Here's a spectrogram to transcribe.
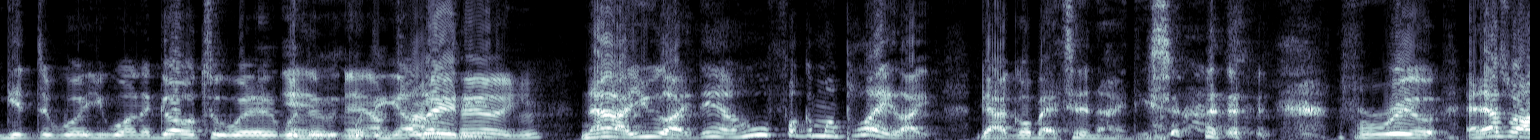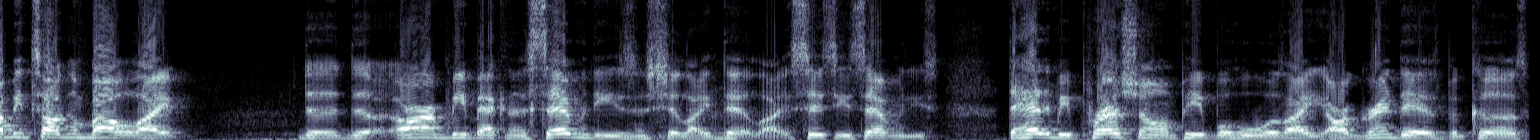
get to where you want to go to with, with, And- the, with the young lady. you. Now you like, damn, who the fuck am I play? Like, gotta go back to the '90s for real. And that's why I be talking about like the the R&B back in the '70s and shit like that, like '60s, '70s. There had to be pressure on people who was like our granddads because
